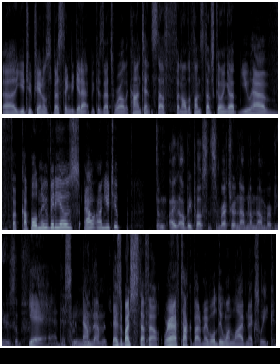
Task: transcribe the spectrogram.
Uh, YouTube channel is the best thing to get at because that's where all the content stuff and all the fun stuff's going up. You have a couple new videos out on YouTube. some, I, I'll be posting some retro num num num reviews of. Yeah, there's some num num. There's a bunch of stuff out. We're gonna have to talk about it. Maybe we'll do one live next week.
